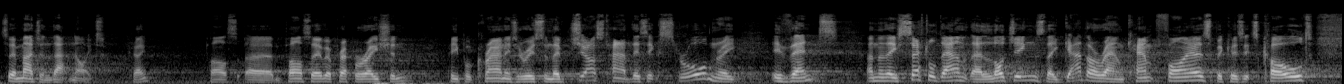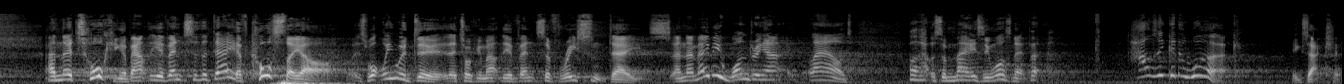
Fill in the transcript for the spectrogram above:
So imagine that night, okay? Pass, uh, Passover preparation, people crowning Jerusalem. They've just had this extraordinary event and then they settle down at their lodgings, they gather around campfires because it's cold, and they're talking about the events of the day. Of course they are. It's what we would do. They're talking about the events of recent days. And they may be wondering out loud, oh, that was amazing, wasn't it? But how's it going to work exactly?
